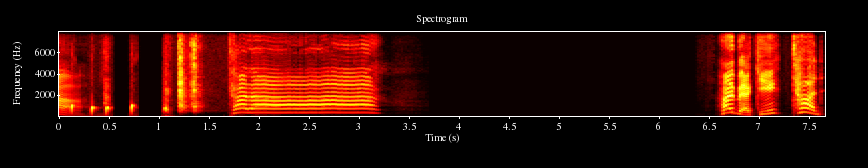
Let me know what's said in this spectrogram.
Ta-da! Ta-da! Hi, Becky. Todd,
